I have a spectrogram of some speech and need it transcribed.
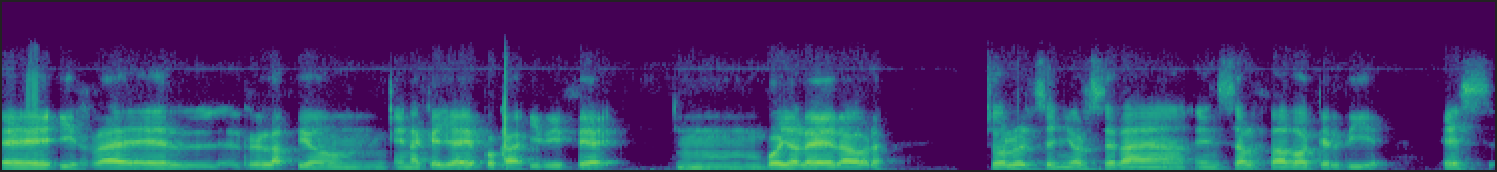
eh, Israel relación en aquella época y dice Mm, voy a leer ahora. Solo el Señor será ensalzado aquel día, es,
